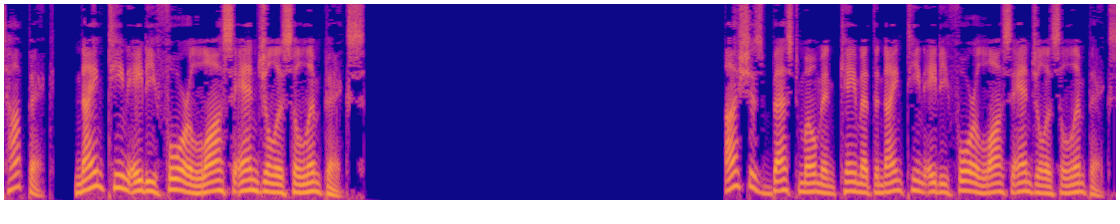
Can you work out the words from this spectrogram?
1984 Los Angeles Olympics Usha's best moment came at the 1984 Los Angeles Olympics.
